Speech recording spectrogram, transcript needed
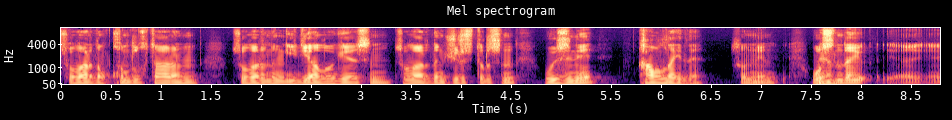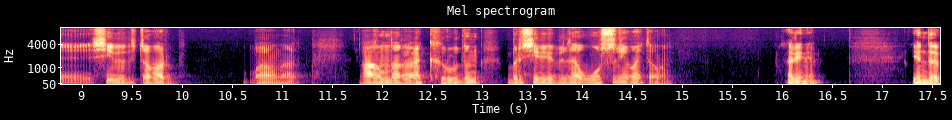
солардың құндылықтарын солардың идеологиясын солардың жүріс тұрысын өзіне қабылдайды. Сонымен осындай ә, себеп те бар. Бағана ағымдарға кірудің бір себебі де осы деп айта аламын. Әрине. Енді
